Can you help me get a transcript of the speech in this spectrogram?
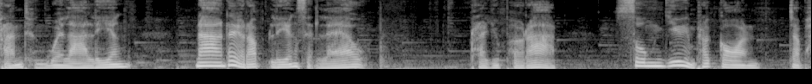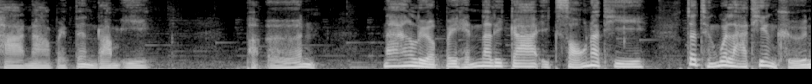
ครั้นถึงเวลาเลี้ยง นางได้รับเลี้ยงเสร็จแล้ว พระยุพราชทรงยื่นพระกรจะพานางไปเต้นรำอีกเผอิญ นางเหลือไปเห็นนาฬิกาอีกสองนาที จะถึงเวลาเที่ยงคืน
